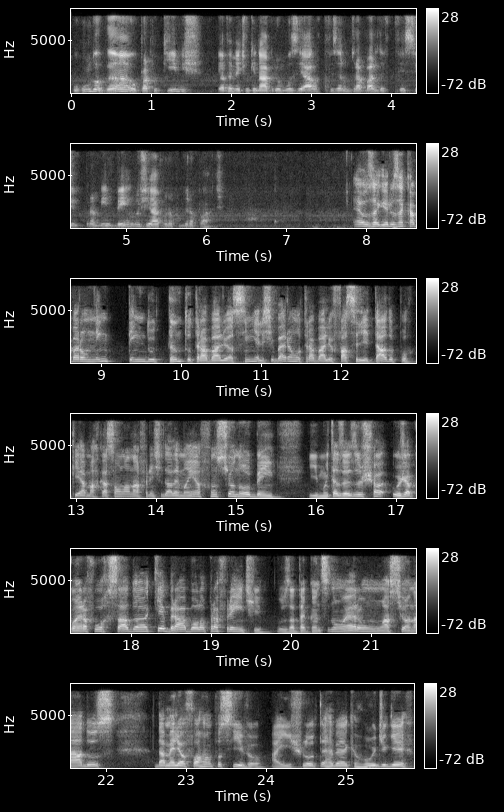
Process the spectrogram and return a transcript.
O Gundogan, o próprio Kimmich, e obviamente o Gnabry e o Musiala fizeram um trabalho defensivo para mim bem elogiável na primeira parte. É, os zagueiros acabaram nem tendo tanto trabalho assim, eles tiveram o trabalho facilitado porque a marcação lá na frente da Alemanha funcionou bem. E muitas vezes o, Japão era forçado a quebrar a bola para frente. Os atacantes não eram acionados da melhor forma possível. Aí Schlotterbeck, Rudiger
